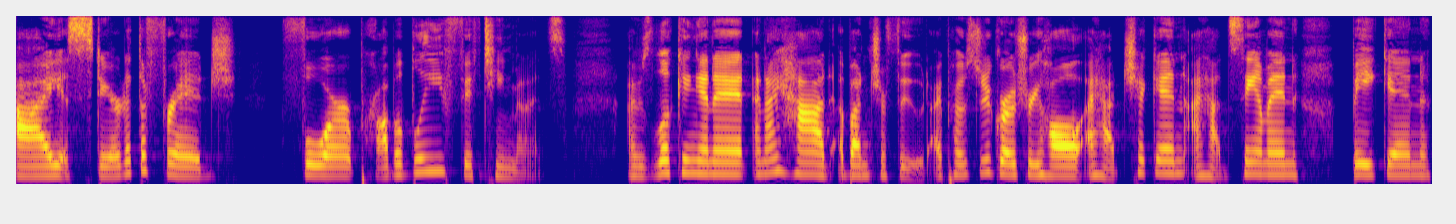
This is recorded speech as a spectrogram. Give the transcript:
I stared at the fridge for probably 15 minutes. I was looking in it and I had a bunch of food. I posted a grocery haul. I had chicken, I had salmon, bacon,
